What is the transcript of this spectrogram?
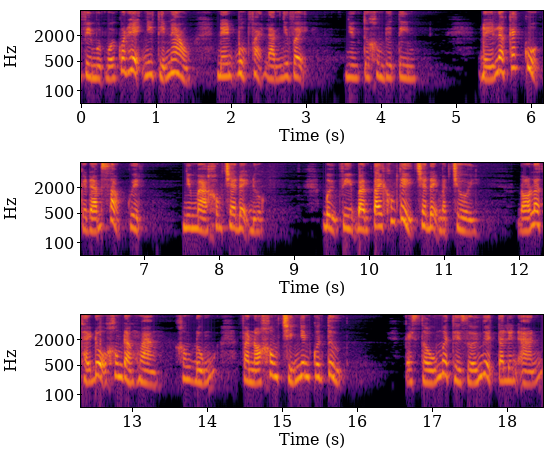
vì một mối quan hệ như thế nào nên buộc phải làm như vậy. Nhưng tôi không đưa tin. Đấy là cách của cái đám xảo quyệt, nhưng mà không che đậy được. Bởi vì bàn tay không thể che đậy mặt trời. Đó là thái độ không đàng hoàng, không đúng và nó không chính nhân quân tử. Cái xấu mà thế giới người ta lên án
